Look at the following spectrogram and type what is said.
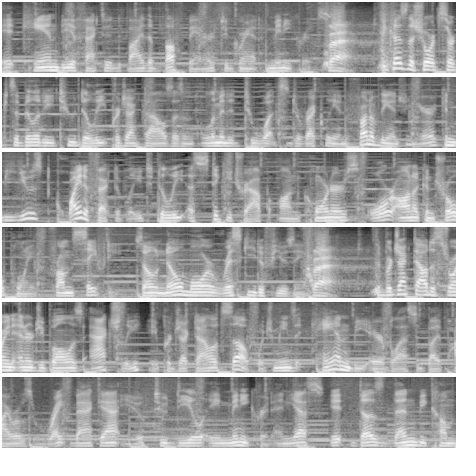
it can be affected by the buff banner to grant mini crits. Fact. Because the short circuit's ability to delete projectiles isn't limited to what's directly in front of the engineer, it can be used quite effectively to delete a sticky trap on corners or on a control point from safety. So no more risky defusing. Fact. The projectile destroying energy ball is actually a projectile itself, which means it can be air blasted by pyros right back at you to deal a mini crit. And yes, it does then become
